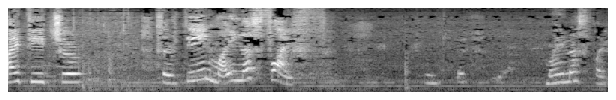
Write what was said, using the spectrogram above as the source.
Hi teacher. 13 minus 5. Minus 5.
